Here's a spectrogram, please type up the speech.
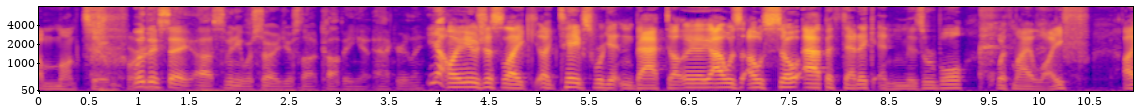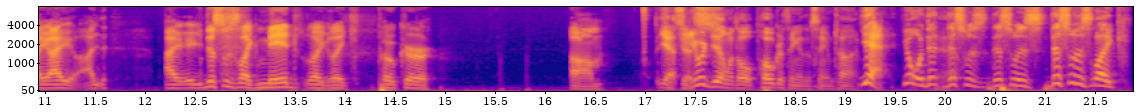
a, month too. Before What did they say? Uh, Smitty, we're sorry, you're just not copying it accurately. Yeah, I mean, it was just like like tapes were getting backed up. Like, I was I was so apathetic and miserable with my life. I I I, I this was like mid like like poker. Um. Yeah, so you were dealing with the whole poker thing at the same time. Yeah. Yo. Th- This was this was this was like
